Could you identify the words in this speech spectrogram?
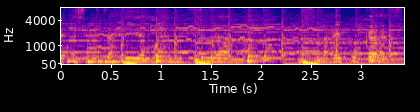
أجمل تحية لمحمد سلامة. اسمعي كوكاس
